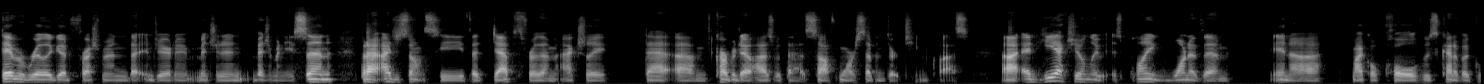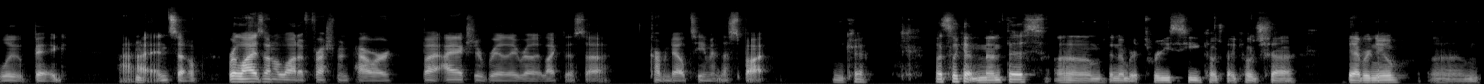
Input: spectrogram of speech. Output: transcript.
they have a really good freshman that MJ mentioned in Benjamin Yassin, but I, I, just don't see the depth for them actually that um, Carbondale has with that sophomore 713 class. Uh, and he actually only is playing one of them in uh, Michael Cole, who's kind of a glue big. Uh, mm-hmm. And so relies on a lot of freshman power, but I actually really, really like this uh, Carbondale team in this spot. Okay. Let's look at Memphis, um, the number three seed, coached by Coach uh, Babernew, um,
